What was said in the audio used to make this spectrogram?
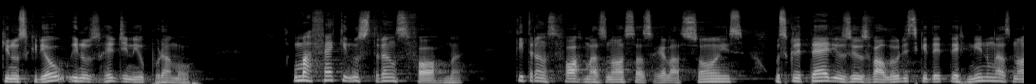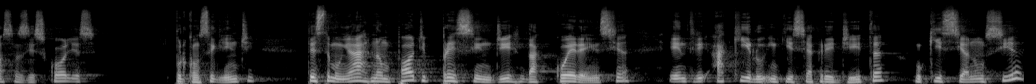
que nos criou e nos redimiu por amor. Uma fé que nos transforma, que transforma as nossas relações, os critérios e os valores que determinam as nossas escolhas. Por conseguinte, Testemunhar não pode prescindir da coerência entre aquilo em que se acredita, o que se anuncia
